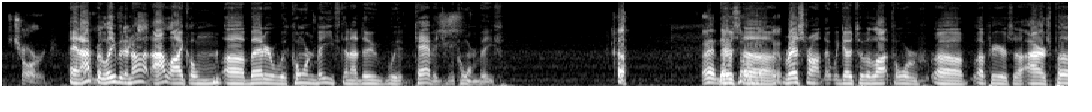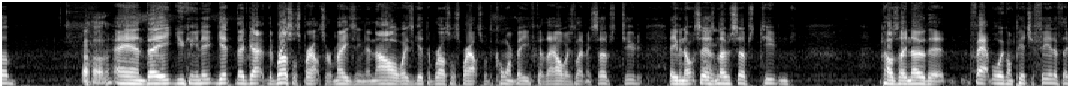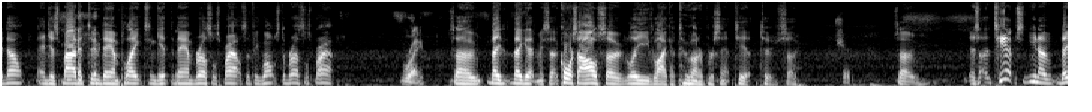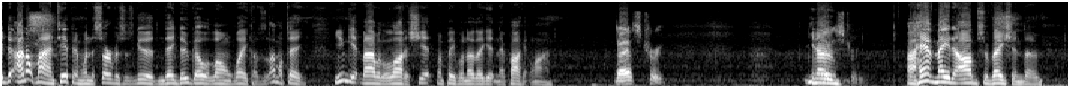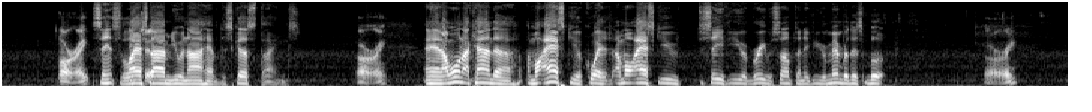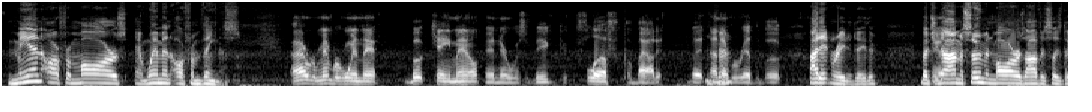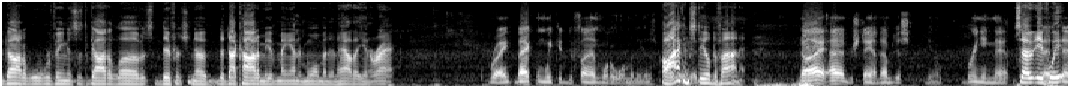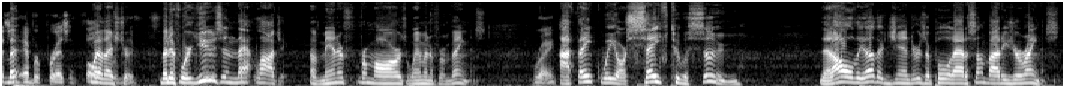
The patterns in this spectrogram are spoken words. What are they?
charred. And I believe it or not, I like them uh, better with corned beef than I do with cabbage with corned beef. Never There's a restaurant that we go to a lot for uh, up here is an Irish Pub, Uh-huh. and they you can get they've got the Brussels sprouts are amazing, and I always get the Brussels sprouts with the corned beef because they always let me substitute it, even though it says Mhm. no substituting, because they know that Fat Boy gonna pitch a fit if they don't, and just buy the two damn plates and get the damn Brussels sprouts if he wants the Brussels sprouts. Right. So they they get me. So of course I also leave like a two hundred percent tip too. So. Sure. So, it's, uh, tips, you know, they do, I don't mind tipping when the service is good, and they do go a long way. Because I'm gonna tell you, you can get by with a lot of shit when people know they're getting their pocket line. That's true. You know, is true. I have made an observation though All right. since the last time you and I have discussed things, All right. And I want to kind of, I'm going to ask you a question. I'm going to ask you to see if you agree with something, if you remember this book. All right. Men are from Mars and women are from Venus. I remember when that book came out and there was a big fluff about it, but okay. I never read the book. I didn't read it either. But you yeah. know, I'm assuming Mars obviously is the god of war, Venus is the god of love. It's the difference, you know, the dichotomy of man and woman and how they interact. Right. Back when we could define what a woman is. Oh, I can still define it. No, I, I understand. I'm just, you know, bringing that. So if that, we, that's but, an ever-present thought. Well, that's true. Me. But if we're using that logic of men are from Mars, women are from Venus, right? I think we are safe to assume that all the other genders are pulled out of somebody's Uranus.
